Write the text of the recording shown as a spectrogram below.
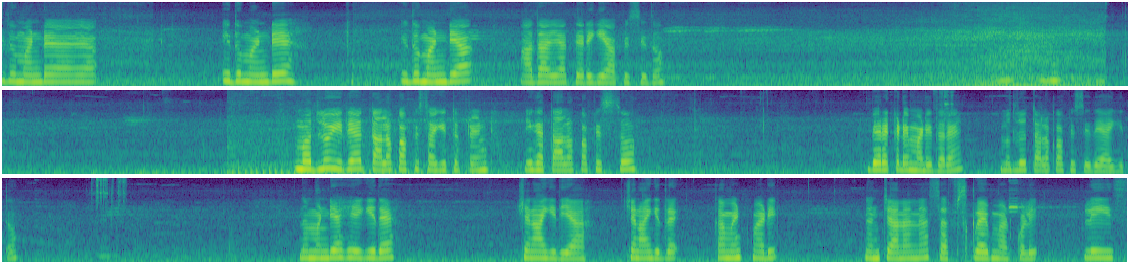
ಇದು ಮಂಡ್ಯ ಇದು ಮಂಡ್ಯ ಇದು ಮಂಡ್ಯ ಆದಾಯ ತೆರಿಗೆ ಆಫೀಸ್ ಇದು. ಮೊದಲು ಇದೇ ತಾಲೂಕು ಆಫೀಸ್ ಆಗಿತ್ತು ಫ್ರೆಂಡ್. ಈಗ ತಾಲೂಕು ಆಫೀಸು ಬೇರೆ ಕಡೆ ಮಾಡಿದ್ದಾರೆ. ಮೊದಲು ತಾಲೂಕು ಆಫೀಸ್ ಇದೇ ಆಗಿತ್ತು. ನಮ್ಮ ಮಂಡ್ಯ ಹೇಗಿದೆ? ಚೆನ್ನಾಗಿದೆಯಾ? ಚೆನ್ನಾಗಿದ್ರೆ ಕಮೆಂಟ್ ಮಾಡಿ. ನನ್ನ ಚಾನಲ್ನ ಸಬ್ಸ್ಕ್ರೈಬ್ ಮಾಡ್ಕೊಳ್ಳಿ. ಪ್ಲೀಸ್.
